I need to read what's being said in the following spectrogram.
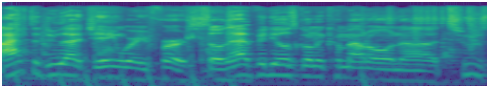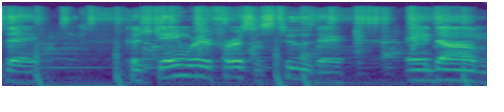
I have to do that January 1st. So that video is going to come out on uh, Tuesday because January 1st is Tuesday. And um,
